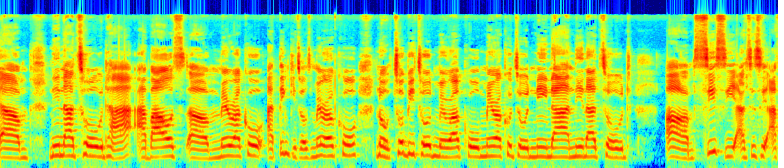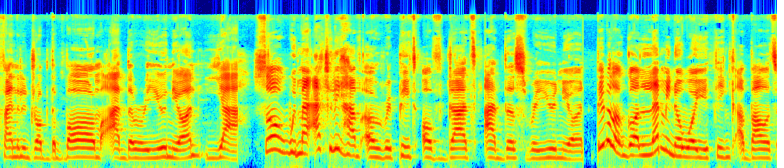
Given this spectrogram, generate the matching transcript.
um, Nina told her about um, Miracle. I think it was Miracle. No, Tobi told Miracle. Miracle told Nina. Nina told um CeeC and CeeC I finally dropped the bomb at the reunion. Yeah. So we might actually have a repeat of that at this reunion. People of God, let me know what you think about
